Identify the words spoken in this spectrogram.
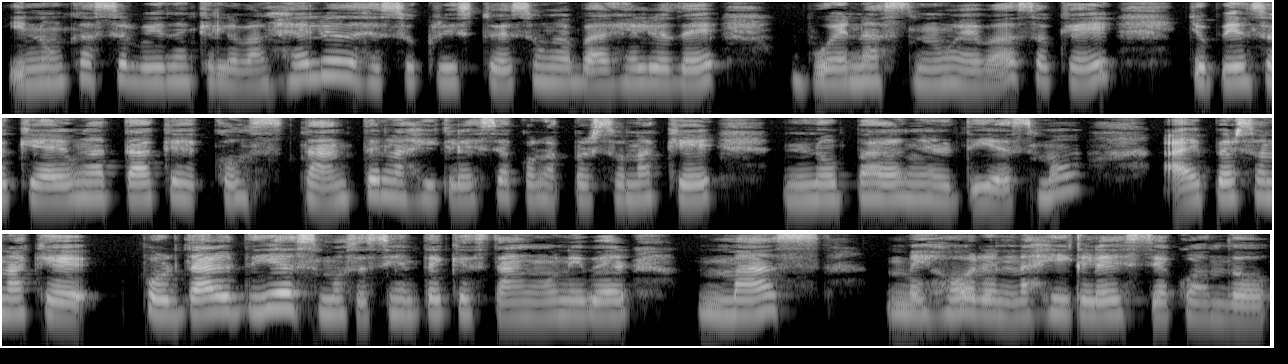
y nunca se olviden que el Evangelio de Jesucristo es un Evangelio de buenas nuevas, ¿ok? Yo pienso que hay un ataque constante en las iglesias con las personas que no pagan el diezmo. Hay personas que por dar diezmo se siente que están en un nivel más mejor en las iglesias cuando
